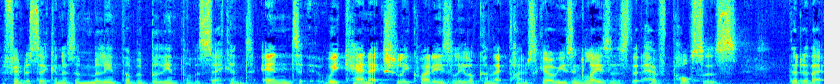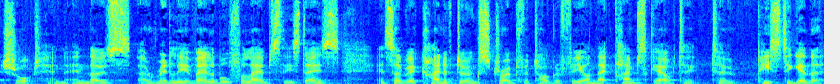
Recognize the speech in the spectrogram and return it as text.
a femtosecond is a millionth of a billionth of a second. And we can actually quite easily look on that timescale using lasers that have pulses that are that short, and, and those are readily available for labs these days. And so we're kind of doing strobe photography on that timescale to, to piece together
